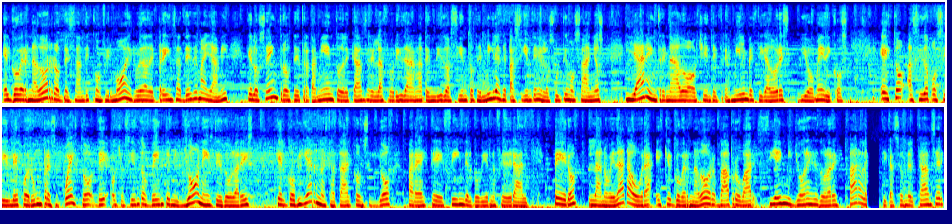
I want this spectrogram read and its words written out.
El gobernador Ron DeSantis confirmó en rueda de prensa desde Miami que los centros de tratamiento del cáncer en la Florida han atendido a cientos de miles de pacientes en los últimos años y han entrenado a 83 mil investigadores biomédicos. Esto ha sido posible por un presupuesto de 820 millones de dólares que el gobierno estatal consiguió para este fin del gobierno federal. Pero la novedad ahora es que el gobernador va a aprobar 100 millones de dólares para la del cáncer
